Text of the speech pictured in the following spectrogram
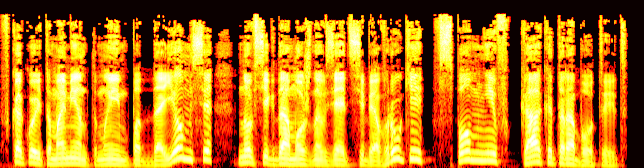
В какой-то момент мы им поддаемся, но всегда можно взять себя в руки, вспомнив, как это работает.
